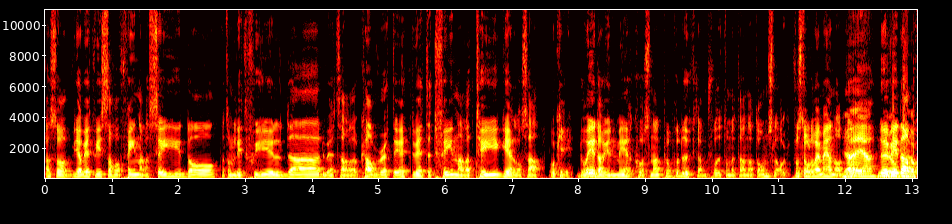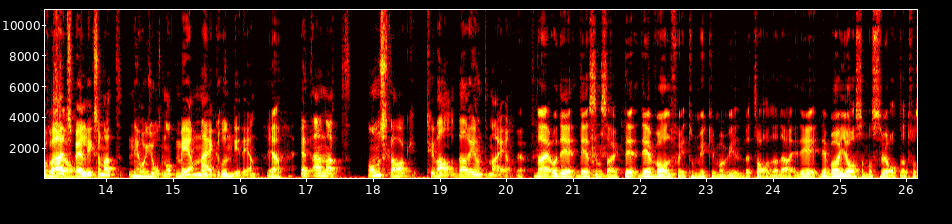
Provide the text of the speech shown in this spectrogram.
alltså jag vet vissa har finare sidor, att de är lite förgyllda, du vet såhär, coveret är, du vet ett finare tyg eller så här. Okej, då är det ju en merkostnad på produkten förutom ett annat omslag. Förstår du vad jag menar? Ja, nu, ja. nu är Jo, vi där på brädspel liksom att ni har gjort något mer med grundidén. Ja. Ett annat omslag, tyvärr, där är jag inte med er. Ja. Nej, och det, det är som sagt, det, det är valfritt hur mycket man vill betala där. Det, det är bara jag som har svårt att få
